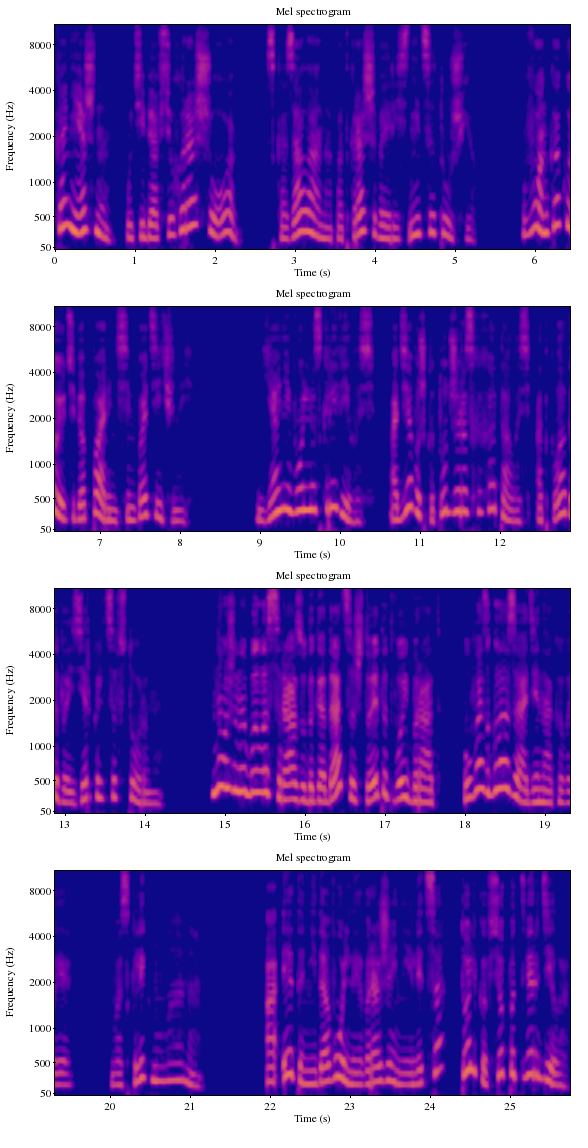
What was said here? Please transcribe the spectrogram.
«Конечно, у тебя все хорошо», — сказала она, подкрашивая ресницы тушью. «Вон какой у тебя парень симпатичный!» Я невольно скривилась, а девушка тут же расхохоталась, откладывая зеркальце в сторону. «Нужно было сразу догадаться, что это твой брат. У вас глаза одинаковые!» — воскликнула она. А это недовольное выражение лица только все подтвердило.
